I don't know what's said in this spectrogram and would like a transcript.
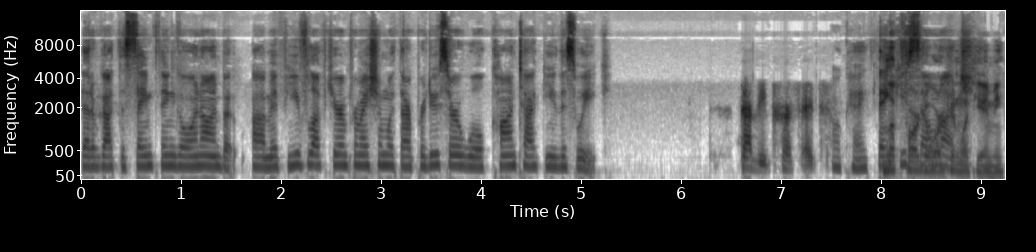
that have got the same thing going on. But um, if you've left your information with our producer, we'll contact you this week. That'd be perfect. Okay. Thank Look you forward so to working much. with you, Amy.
